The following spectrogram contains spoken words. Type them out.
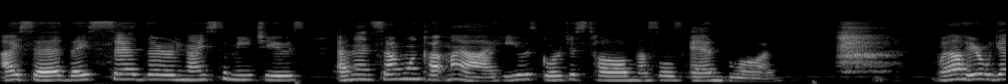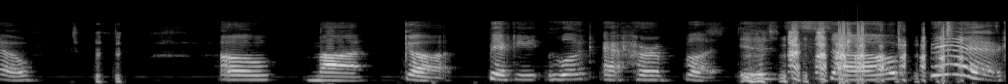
I said, they said they're nice to meet yous, and then someone caught my eye. He was gorgeous, tall, muscles, and blonde. well, here we go. oh my god. Becky, look at her butt. It is so big.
